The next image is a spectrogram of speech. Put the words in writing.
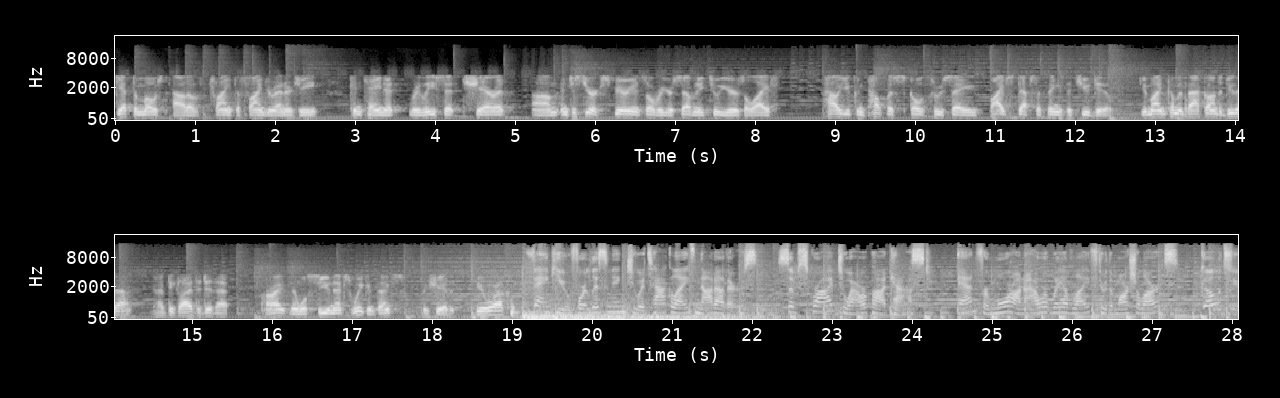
get the most out of trying to find your energy, contain it, release it, share it, um, and just your experience over your 72 years of life, how you can help us go through, say, five steps of things that you do? Do you mind coming back on to do that? I'd be glad to do that. All right, then we'll see you next week, and thanks. Appreciate it. You're welcome. Thank you for listening to Attack Life, Not Others. Subscribe to our podcast. And for more on our way of life through the martial arts, go to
